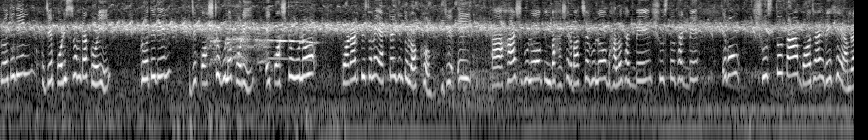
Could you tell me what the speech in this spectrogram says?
প্রতিদিন যে পরিশ্রমটা করি, প্রতিদিন যে কষ্টগুলো করি, এই কষ্টগুলো করার পিছনে একটাই কিন্তু লক্ষ্য, যে এই হাঁসগুলো কিংবা হাঁসের বাচ্চাগুলো ভালো থাকবে, সুস্থ থাকবে এবং সুস্থতা বজায় রেখে আমরা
